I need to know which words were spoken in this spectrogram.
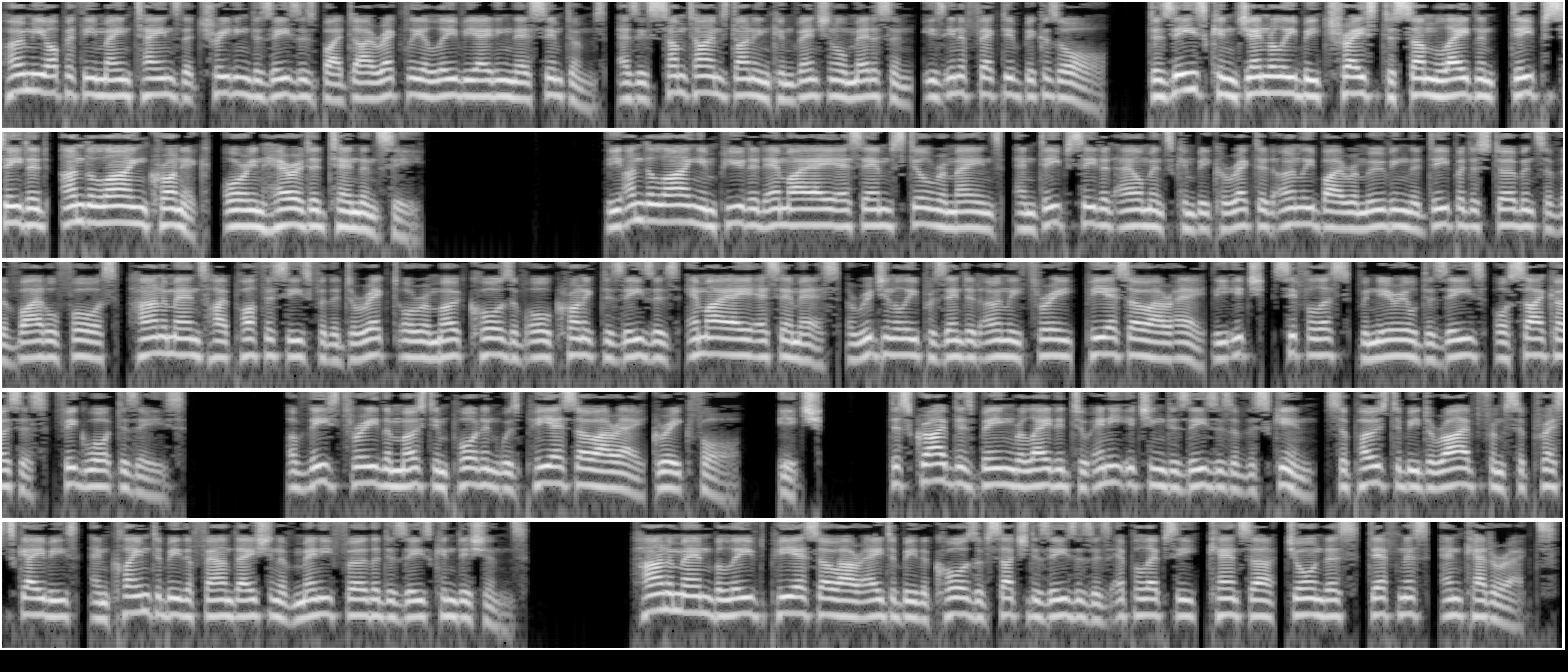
Homeopathy maintains that treating diseases by directly alleviating their symptoms, as is sometimes done in conventional medicine, is ineffective because all Disease can generally be traced to some latent, deep-seated, underlying chronic, or inherited tendency. The underlying imputed MIASM still remains, and deep-seated ailments can be corrected only by removing the deeper disturbance of the vital force. Hahnemann's hypotheses for the direct or remote cause of all chronic diseases MIASMS originally presented only three: PSORA, the itch, syphilis, venereal disease, or sycosis, figwort disease. Of these three, the most important was PSORA, Greek for itch, described as being related to any itching diseases of the skin, supposed to be derived from suppressed scabies, and claimed to be the foundation of many further disease conditions. Hahnemann believed PSORA to be the cause of such diseases as epilepsy, cancer, jaundice, deafness, and cataracts.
